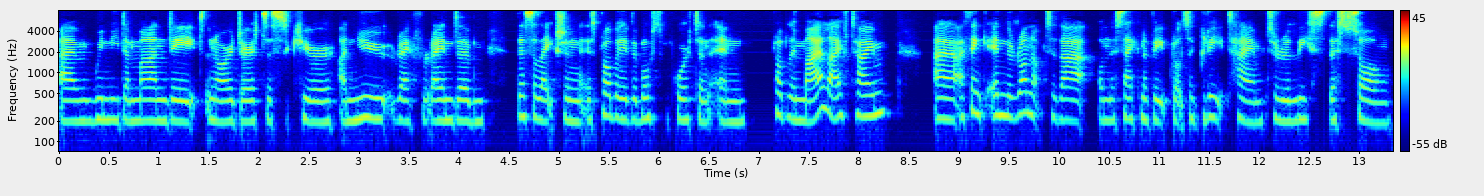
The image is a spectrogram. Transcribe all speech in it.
um, we need a mandate in order to secure a new referendum. This election is probably the most important in probably my lifetime. Uh, I think in the run up to that on the 2nd of April, it's a great time to release this song,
